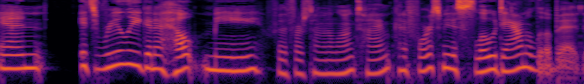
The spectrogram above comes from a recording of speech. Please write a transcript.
And it's really going to help me for the first time in a long time, kind of force me to slow down a little bit.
